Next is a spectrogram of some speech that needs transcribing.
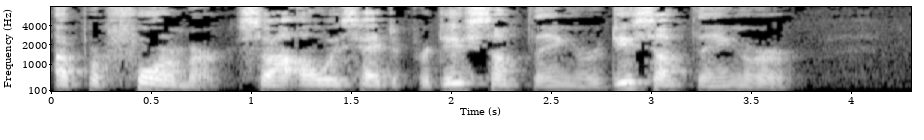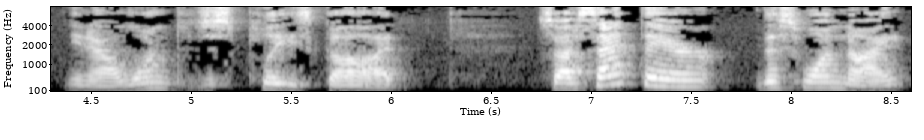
a performer, so I always had to produce something or do something, or, you know, I wanted to just please God. So I sat there this one night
